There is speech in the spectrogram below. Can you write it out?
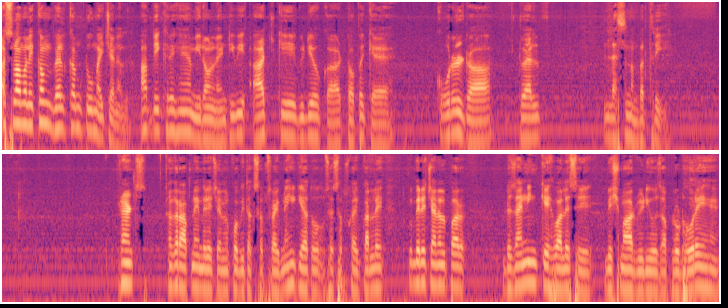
अस्सलाम वालेकुम वेलकम टू माय चैनल आप देख रहे हैं अमीर ऑनलाइन टीवी आज के वीडियो का टॉपिक है Corel draw 12 lesson number three friends अगर आपने मेरे चैनल को अभी तक सब्सक्राइब नहीं किया तो उसे सब्सक्राइब कर लें। तो मेरे चैनल पर डिज़ाइनिंग के हवाले से बेशुमार वीडियोस अपलोड हो रहे हैं।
